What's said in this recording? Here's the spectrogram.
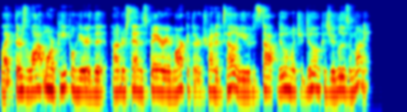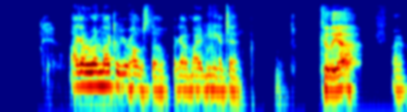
Like, there's a lot more people here that understand this Bay Area market that are trying to tell you to stop doing what you're doing because you're losing money. I got to run, Michael, your host, though. I got my meeting at 10. Coolio. All right.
